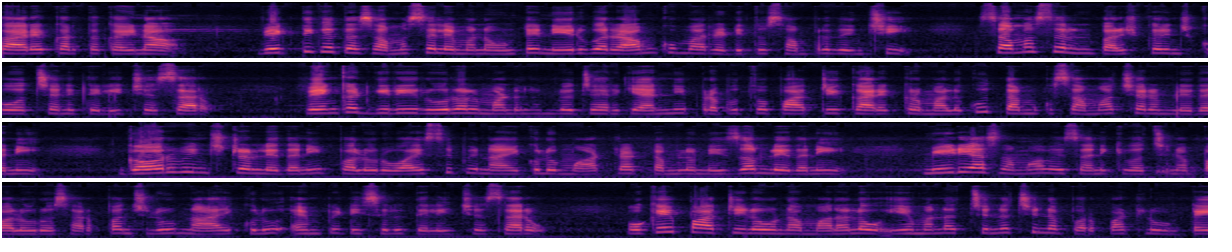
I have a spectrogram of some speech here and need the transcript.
కార్యకర్తకైనా వ్యక్తిగత సమస్యలేమైనా ఉంటే నేరుగా రామ్కుమార్ రెడ్డితో సంప్రదించి సమస్యలను పరిష్కరించుకోవచ్చని తెలియజేశారు వెంకటగిరి రూరల్ మండలంలో జరిగే అన్ని ప్రభుత్వ పార్టీ కార్యక్రమాలకు తమకు సమాచారం లేదని గౌరవించడం లేదని పలువురు వైసీపీ నాయకులు మాట్లాడటంలో నిజం లేదని మీడియా సమావేశానికి వచ్చిన పలువురు సర్పంచులు నాయకులు ఎంపీటీసీలు తెలియజేశారు. ఒకే పార్టీలో ఉన్న మనలో ఏమన్నా చిన్న చిన్న పొరపాట్లు ఉంటే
